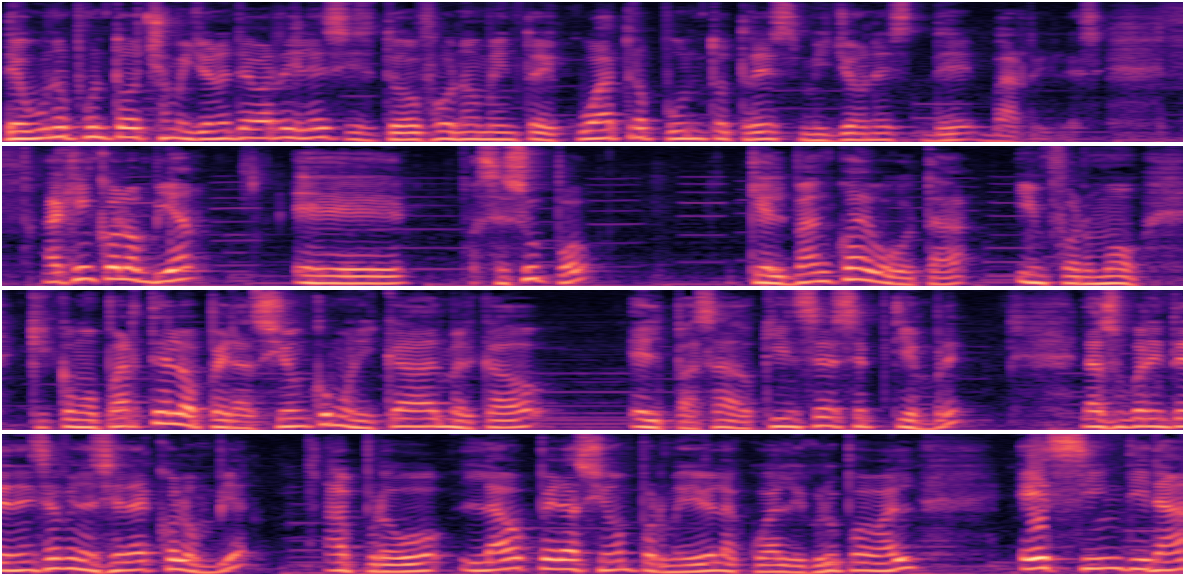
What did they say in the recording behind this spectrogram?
de 1.8 millones de barriles y todo fue un aumento de 4.3 millones de barriles. Aquí en Colombia eh, se supo que el Banco de Bogotá informó que como parte de la operación comunicada al mercado el pasado 15 de septiembre, la Superintendencia Financiera de Colombia aprobó la operación por medio de la cual el Grupo Aval escindirá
